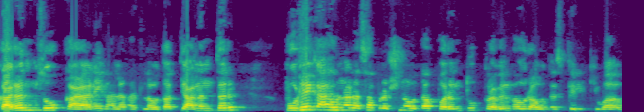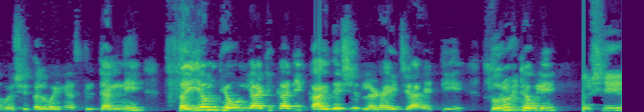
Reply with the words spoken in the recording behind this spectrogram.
कारण जो काळाने घाला घातला होता त्यानंतर पुढे काय होणार असा प्रश्न होता परंतु प्रवीण भाऊ राऊत असतील किंवा शीतल वहिनी असतील त्यांनी संयम ठेवून या ठिकाणी कायदेशीर लढाई जी आहे ती सुरूच ठेवली. दिवशी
